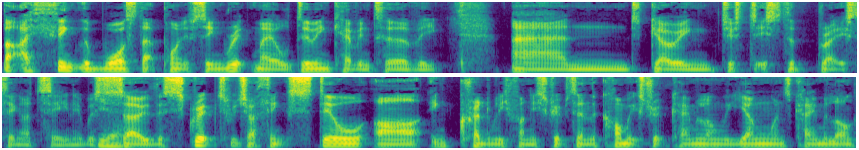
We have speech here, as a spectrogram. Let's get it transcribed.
But I think there was that point of seeing Rik Mayall doing Kevin Turvey and going just it's the greatest thing I'd seen. It was Yeah. so the scripts, which I think still are incredibly funny scripts. Then the comic strip came along, the young ones came along.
